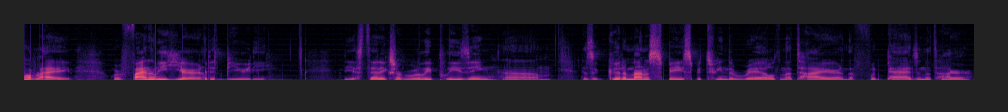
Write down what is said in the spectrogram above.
Alright, we're finally here. This beauty. The aesthetics are really pleasing. Um, there's a good amount of space between the rails and the tire and the foot pads in the tire.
